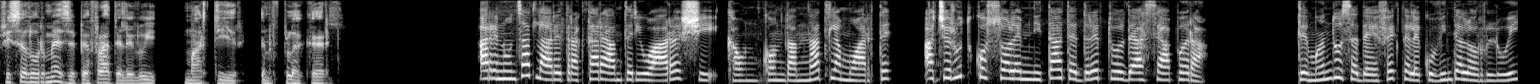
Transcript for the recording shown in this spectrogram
și să-l urmeze pe fratele lui martir în flăcări. A renunțat la retractarea anterioară și, ca un condamnat la moarte, a cerut cu solemnitate dreptul de a se apăra. Temându-se de efectele cuvintelor lui,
